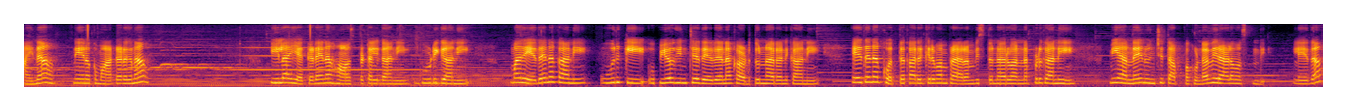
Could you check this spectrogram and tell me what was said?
అయినా నేను ఒక మాట అడగనా? ఇలా ఎక్కడైనా హాస్పిటల్ కానీ గుడి కానీ మరి ఏదైనా కానీ ఊరికి ఉపయోగించేది ఏదైనా కడుతున్నారని కానీ ఏదైనా కొత్త కార్యక్రమం ప్రారంభిస్తున్నారు అన్నప్పుడు కానీ మీ అన్నయ్య నుంచి తప్పకుండా విరాళం వస్తుంది. లేదా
